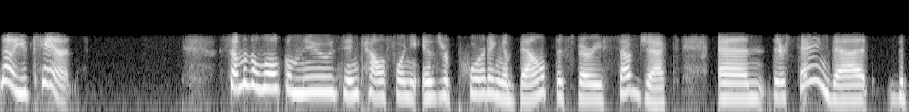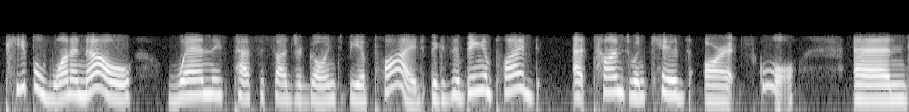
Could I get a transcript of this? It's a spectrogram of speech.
No, you can't some of the local news in California is reporting about this very subject, and they're saying that the people want to know when these pesticides are going to be applied because they're being applied at times when kids are at school. And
